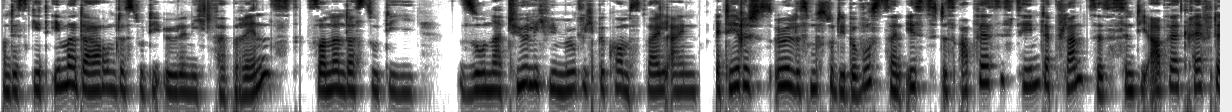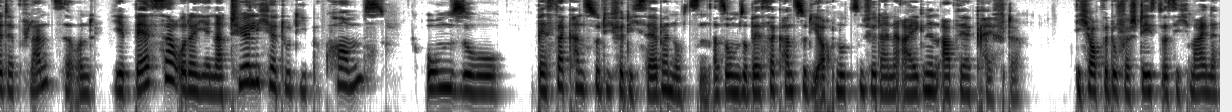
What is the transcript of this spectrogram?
Und es geht immer darum, dass du die Öle nicht verbrennst, sondern dass du die so natürlich wie möglich bekommst, weil ein ätherisches Öl, das musst du dir bewusst sein, ist das Abwehrsystem der Pflanze. Das sind die Abwehrkräfte der Pflanze. Und je besser oder je natürlicher du die bekommst, umso besser kannst du die für dich selber nutzen. Also umso besser kannst du die auch nutzen für deine eigenen Abwehrkräfte. Ich hoffe, du verstehst, was ich meine.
